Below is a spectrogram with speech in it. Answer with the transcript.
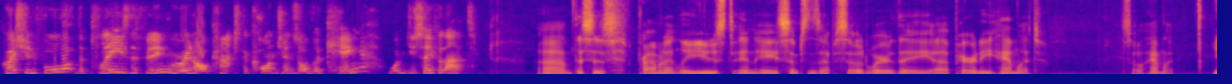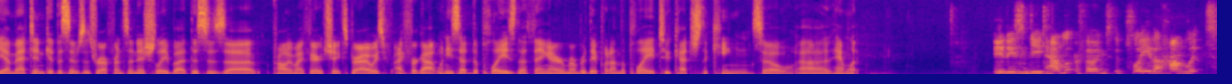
Question four: The play's the thing wherein I'll catch the conscience of the king. What did you say for that? Um, this is prominently used in a Simpsons episode where they uh, parody Hamlet. So Hamlet. Yeah, Matt didn't get the Simpsons reference initially, but this is uh, probably my favorite Shakespeare. I always I forgot when he said the play's the thing. I remembered they put on the play to catch the king. So uh, Hamlet. It is indeed Hamlet, referring to the play that Hamlet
